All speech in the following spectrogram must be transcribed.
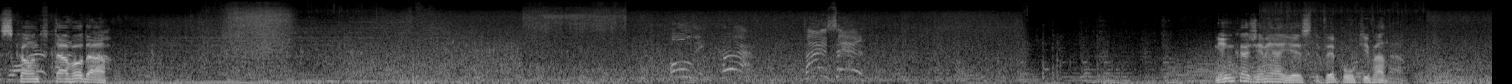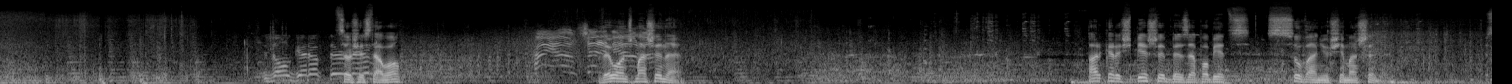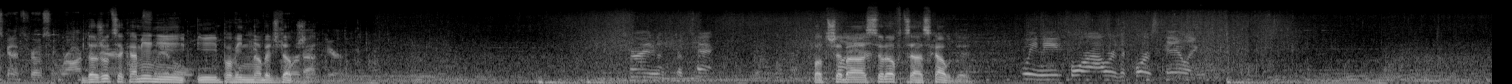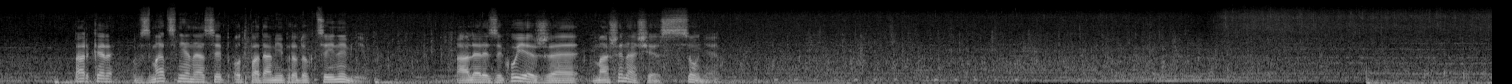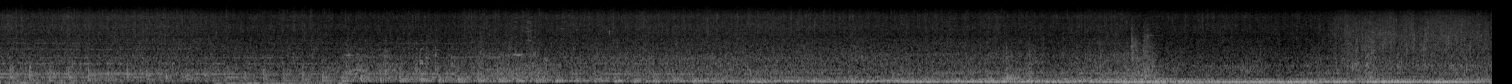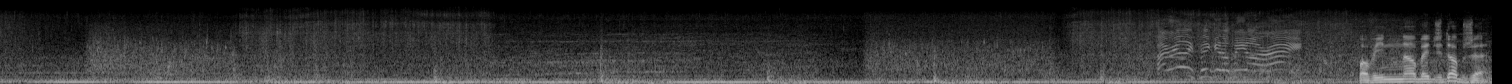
Skąd ta woda? Miękka ziemia jest wypłukiwana. Co się stało? Wyłącz maszynę. Parker śpieszy, by zapobiec zsuwaniu się maszyny. Dorzucę kamieni i powinno być dobrze. Potrzeba surowca z hałdy. Parker wzmacnia nasyp odpadami produkcyjnymi, ale ryzykuje, że maszyna się zsunie. Powinno być dobrze.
